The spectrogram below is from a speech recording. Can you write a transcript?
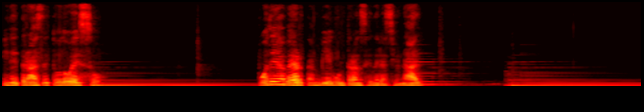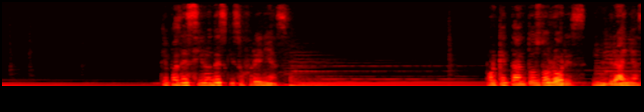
Y detrás de todo eso puede haber también un transgeneracional que padecieron de esquizofrenias porque tantos dolores y migrañas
